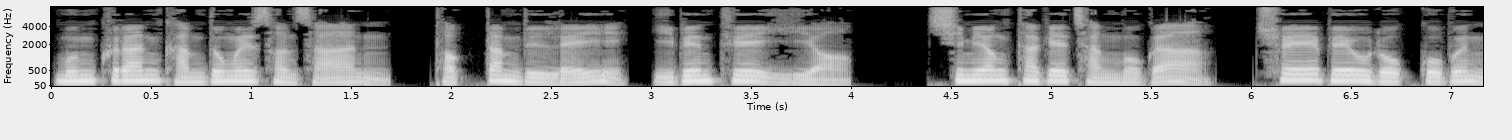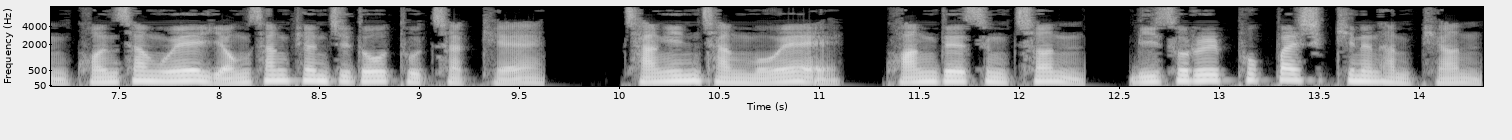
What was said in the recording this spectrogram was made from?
뭉클한 감동을 선사한 덕담 릴레이 이벤트에 이어 심영탁의 장모가 최애 배우로 꼽은 권상우의 영상편지도 도착해 장인 장모의 광대승천 미소를 폭발시키는 한편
